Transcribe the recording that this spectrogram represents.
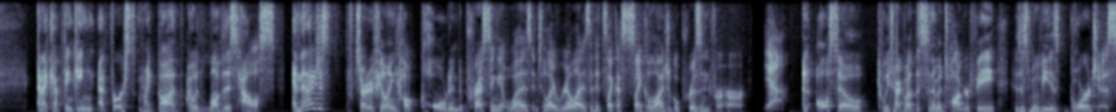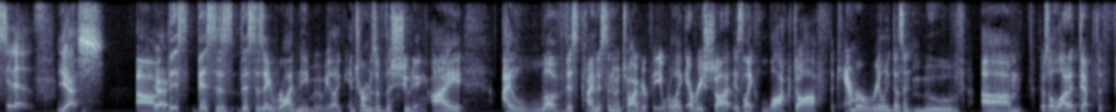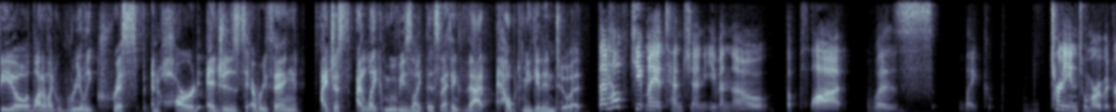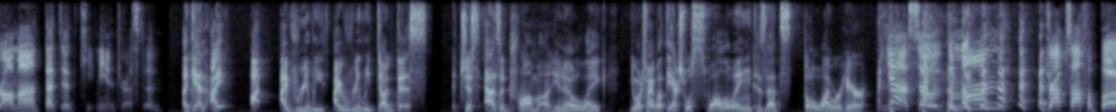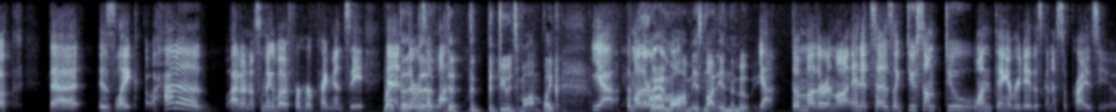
And I kept thinking at first, oh my God, I would love this house. And then I just started feeling how cold and depressing it was until I realized that it's like a psychological prison for her. Yeah, And also, can we talk about the cinematography? Because this movie is gorgeous. it is. Yes. Um, Yeah. This this is this is a Rodney movie. Like in terms of the shooting, I I love this kind of cinematography where like every shot is like locked off. The camera really doesn't move. Um, there's a lot of depth of field, a lot of like really crisp and hard edges to everything. I just I like movies like this, and I think that helped me get into it. That helped keep my attention, even though the plot was like turning into more of a drama. That did keep me interested. Again, I I I really I really dug this just as a drama. You know, like you want to talk about the actual swallowing because that's the whole why we're here. Yeah, so the mom drops off a book that is like how to I don't know something about for her pregnancy, Right. and the, there was the, a lot. the, the the dude's mom, like yeah, the mother. her mom, is not in the movie. Yeah, the mother-in-law, and it says like do some do one thing every day that's gonna surprise you,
